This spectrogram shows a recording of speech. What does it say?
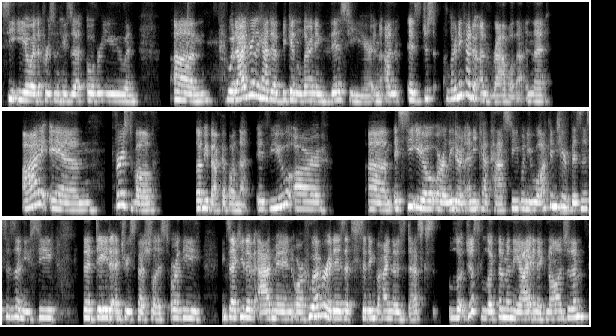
CEO or the person who's uh, over you. And um, what I've really had to begin learning this year and un- is just learning how to unravel that. And that I am, first of all, let me back up on that. If you are um, a CEO or a leader in any capacity, when you walk into your businesses and you see the data entry specialist or the executive admin or whoever it is that's sitting behind those desks look, just look them in the eye and acknowledge them.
